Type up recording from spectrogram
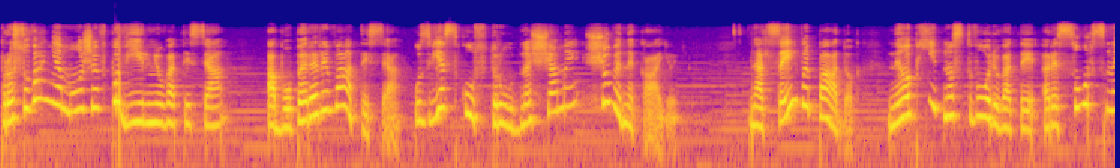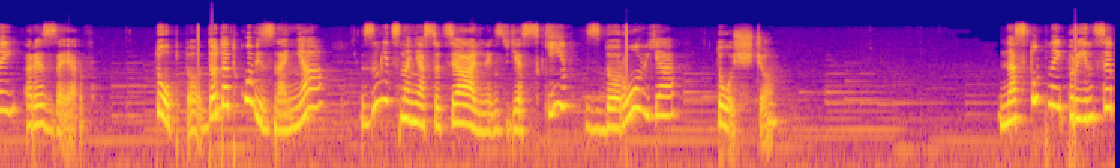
Просування може вповільнюватися або перериватися у зв'язку з труднощами, що виникають. На цей випадок необхідно створювати ресурсний резерв тобто додаткові знання, зміцнення соціальних зв'язків, здоров'я тощо. Наступний принцип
